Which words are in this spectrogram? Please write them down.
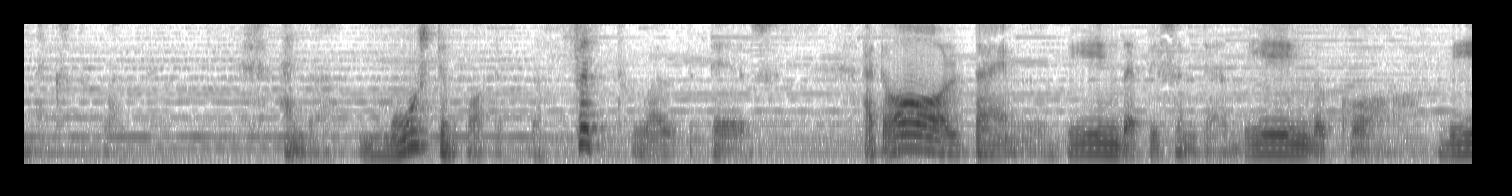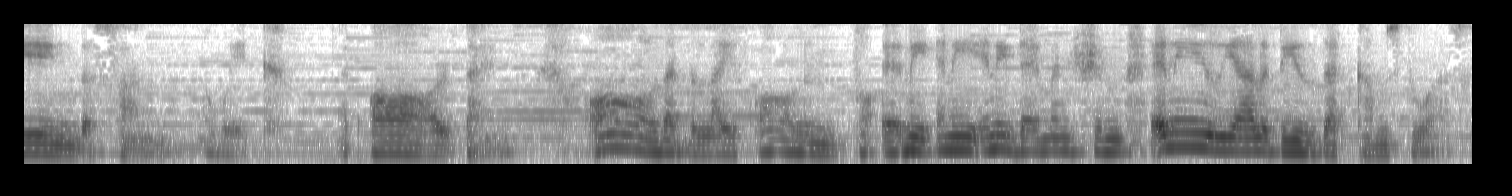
the next wealth. And the most important, the fifth wealth is at all times being the epicenter, being the core, being the sun awake at all times all that the life, all in any any any dimension, any realities that comes to us.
